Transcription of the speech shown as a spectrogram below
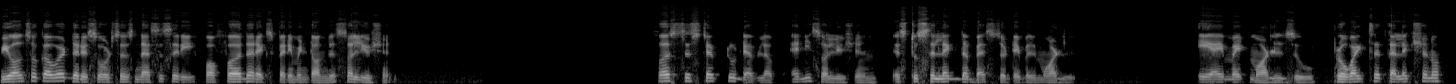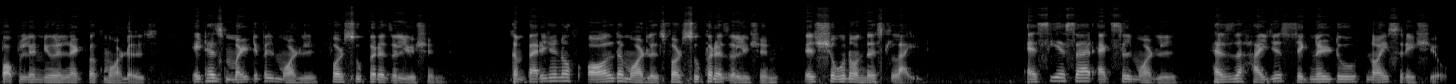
We also covered the resources necessary for further experiment on this solution. First step to develop any solution is to select the best suitable model. AIMET Model Zoo provides a collection of popular neural network models. It has multiple models for super resolution. Comparison of all the models for super resolution is shown on the slide. SESR XL model has the highest signal to noise ratio.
